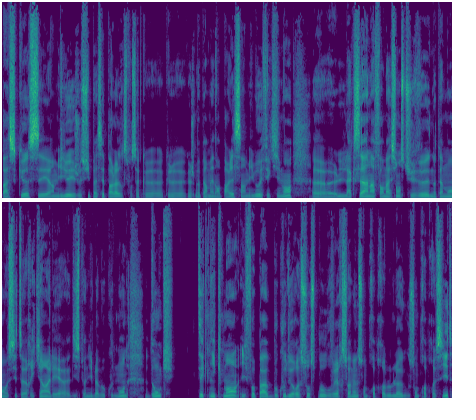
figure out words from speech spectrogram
Parce que c'est un milieu, et je suis passé par là, donc c'est pour ça que, que, je me permets d'en parler, c'est un milieu où effectivement, euh, l'accès à l'information, si tu veux, notamment au site Ricain, elle est euh, disponible à beaucoup de monde. Donc, techniquement, il faut pas beaucoup de ressources pour ouvrir soi-même son propre blog ou son propre site,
